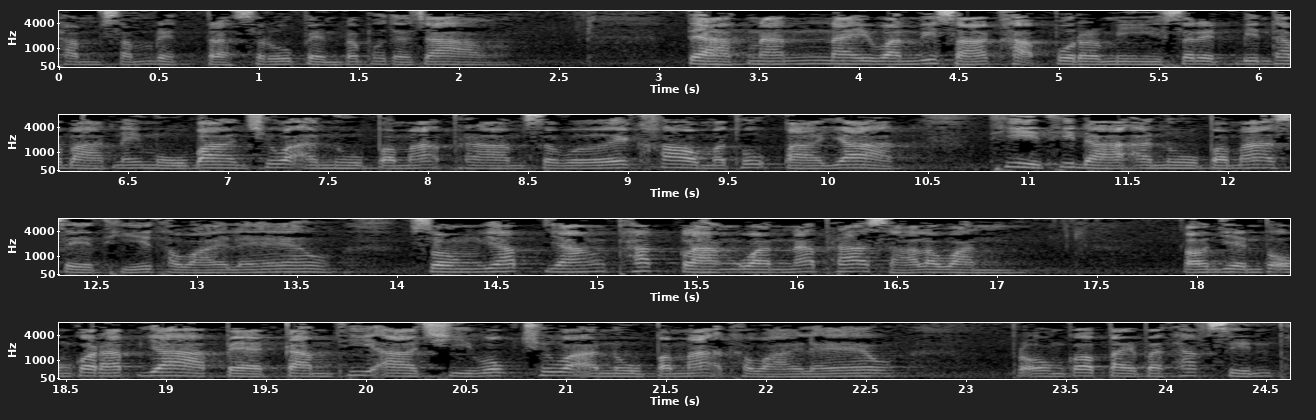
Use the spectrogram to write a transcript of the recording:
ธรรมสำเร็จตรัสรู้เป็นพระพุทธเจ้า จากนั้นในวันวิสาขบุรมีเสด็จบินทบาทในหมู่บ้านชื่อว่าอนูปมะพรามเสวยเข้ามาทุปายาตที่ทิดาอนูปมะเศรษฐีถวายแล้ว ทรงยับยั้งพักกลางวันณพระสารวัน ตอนเย็นพระองค์ก็รับญ้าแปดกรรมที่อาชีวกชื่อว่าอนูปมะถวายแล้ว พระองค์ก็ไปประทักษิณโพ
